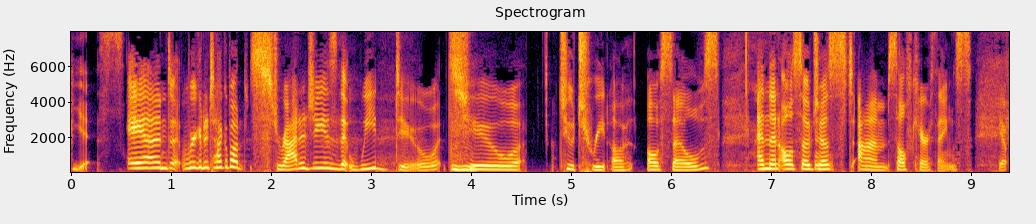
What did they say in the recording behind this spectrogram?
Yes. And we're going to talk about strategies that we do to to treat our, ourselves, and then also just um, self care things. Yep.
